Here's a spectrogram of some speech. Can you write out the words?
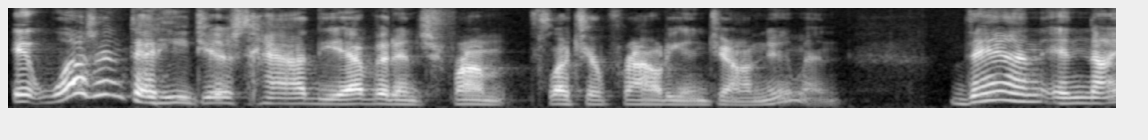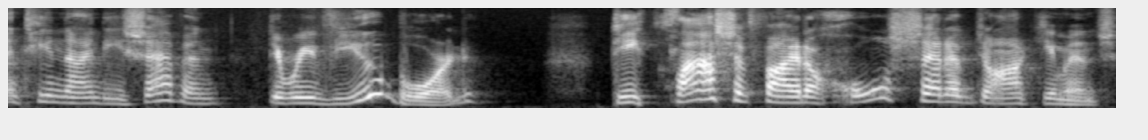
it wasn't that he just had the evidence from Fletcher Prouty and John Newman. Then in 1997, the review board declassified a whole set of documents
